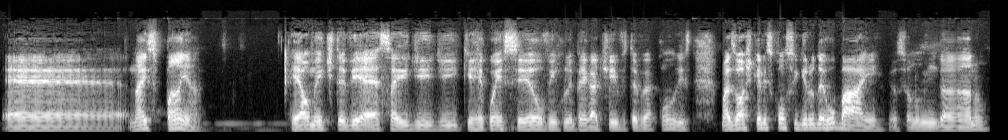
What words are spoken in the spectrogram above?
É, na Espanha, realmente teve essa aí de, de que reconheceu o vínculo emregativo e teve a conquista. Mas eu acho que eles conseguiram derrubar, hein? Se eu não me engano.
